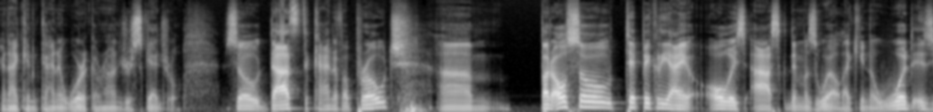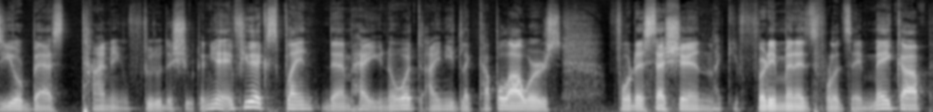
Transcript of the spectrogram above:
and i can kind of work around your schedule. So that's the kind of approach. Um, but also typically i always ask them as well like you know what is your best timing to do the shoot? And yeah if you explain them hey you know what? I need like couple hours for the session, like 30 minutes for let's say makeup.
